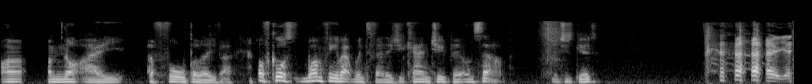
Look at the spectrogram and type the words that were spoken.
I, I'm not a a full believer. Of course, one thing about Winterfell is you can dupe it on setup, which is good. yes.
